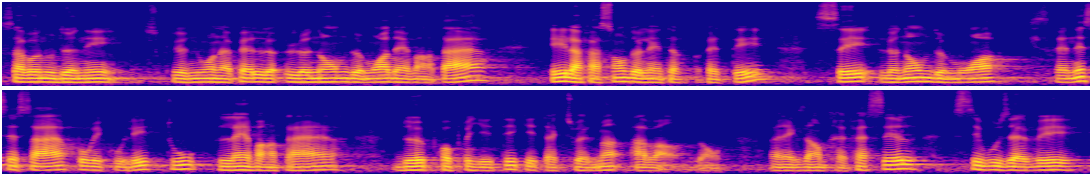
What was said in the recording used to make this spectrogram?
Ça va nous donner ce que nous, on appelle le nombre de mois d'inventaire et la façon de l'interpréter, c'est le nombre de mois qui serait nécessaire pour écouler tout l'inventaire de propriété qui est actuellement à vendre. Donc, un exemple très facile, si vous avez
